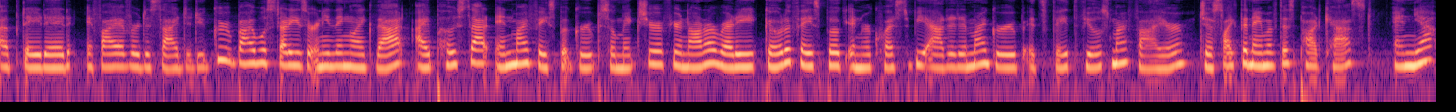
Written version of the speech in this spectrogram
updated if I ever decide to do group Bible studies or anything like that. I post that in my Facebook group, so make sure if you're not already, go to Facebook and request to be added in my group. It's Faith Fuels My Fire, just like the name of this podcast. And yeah,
